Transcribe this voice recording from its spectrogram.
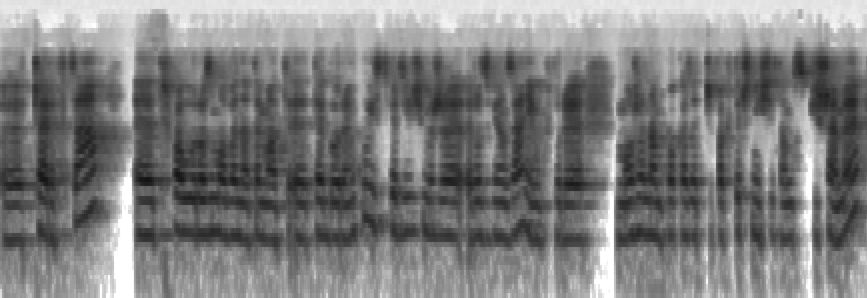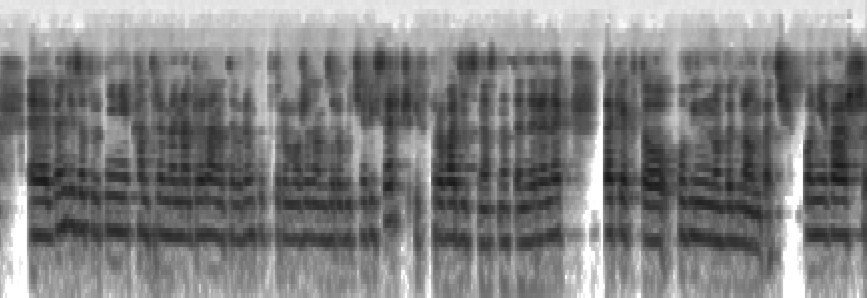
e, czerwca trwały rozmowy na temat tego rynku i stwierdziliśmy, że rozwiązaniem, które może nam pokazać, czy faktycznie się tam spiszemy, będzie zatrudnienie country managera na tym rynku, który może nam zrobić research i wprowadzić nas na ten rynek, tak jak to powinno wyglądać. Ponieważ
